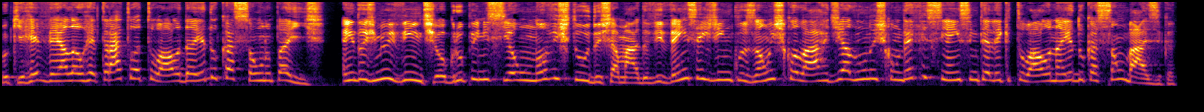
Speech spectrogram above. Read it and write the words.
o que revela o retrato atual atual da educação no país. Em 2020, o grupo iniciou um novo estudo chamado Vivências de Inclusão Escolar de Alunos com Deficiência Intelectual na Educação Básica,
